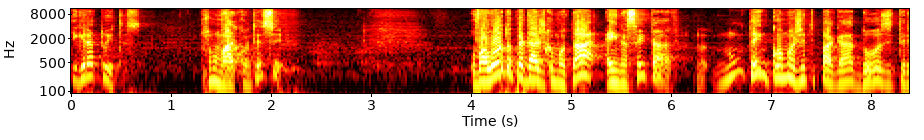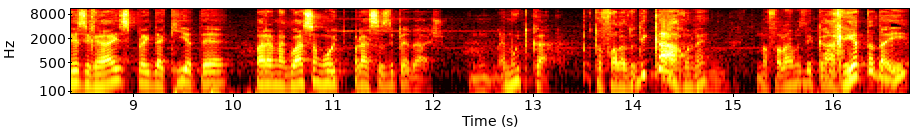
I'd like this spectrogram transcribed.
e gratuitas. Isso não vai acontecer. O valor do pedágio como está é inaceitável. Não tem como a gente pagar 12, 13 reais para ir daqui até Paranaguá, são oito praças de pedágio. É muito caro. Estou falando de carro, né? Uhum. Nós falamos de carreta, daí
